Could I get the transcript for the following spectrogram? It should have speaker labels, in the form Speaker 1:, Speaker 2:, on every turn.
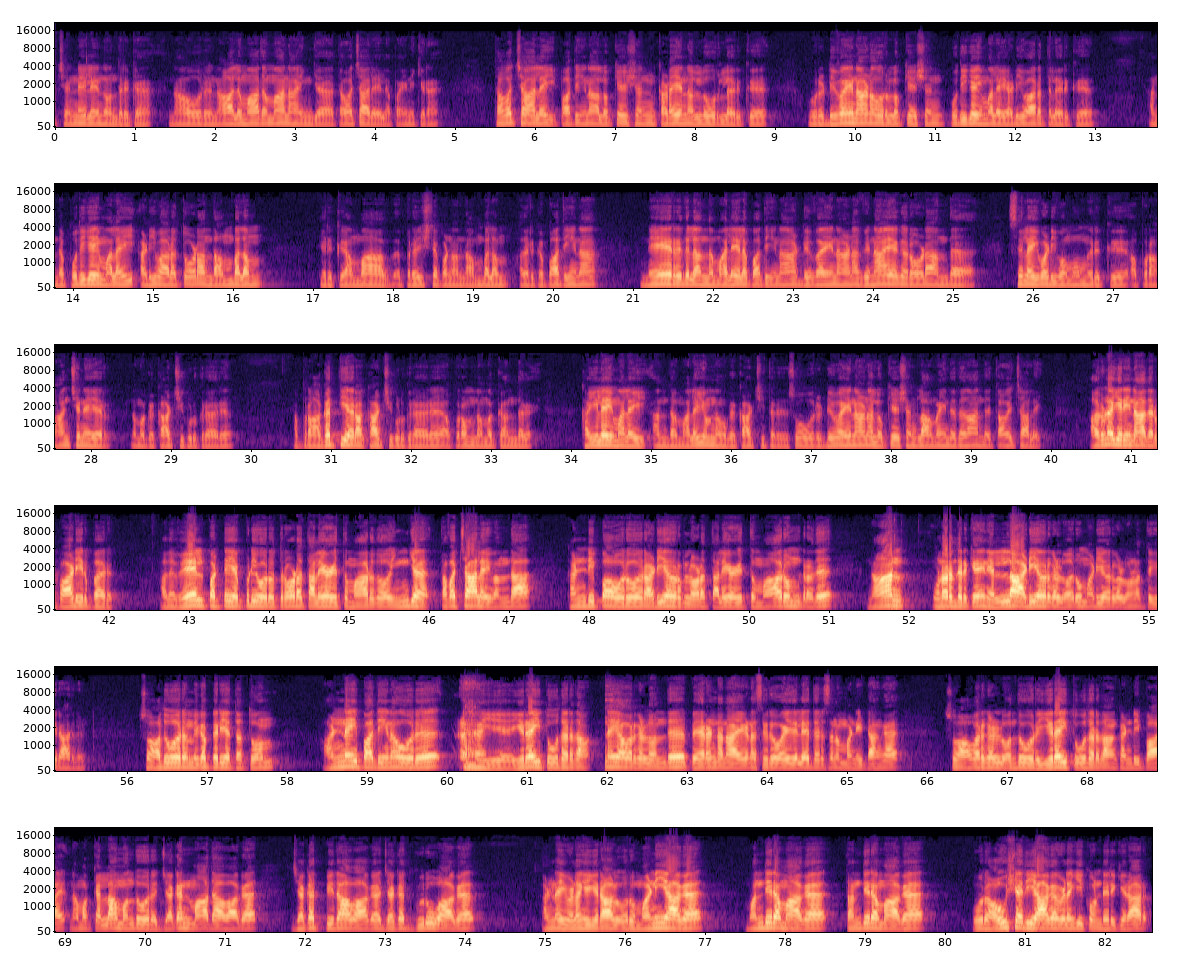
Speaker 1: சென்னையிலேருந்து வந்திருக்கேன். நான் ஒரு நாலு மாதமாக நான் இங்கே தவச்சாலையில் பயணிக்கிறேன். தவச்சாலை பார்த்திங்கன்னா லொக்கேஷன் கடையநல்லூரில் இருக்குது ஒரு டிவைனான ஒரு லொக்கேஷன் பொதிகை மலை அடிவாரத்தில் இருக்குது அந்த பொதிகை மலை அடிவாரத்தோட அந்த அம்பலம் இருக்குது அம்மா பிரதிஷ்டை பண்ண அந்த அம்பலம். அதற்கு பார்த்தீங்கன்னா நேர் இதில் அந்த மலையில் பார்த்தீங்கன்னா டிவைனான விநாயகரோட அந்த சிலை வடிவமும் இருக்குது அப்புறம் ஆஞ்சநேயர் நமக்கு காட்சி கொடுக்குறாரு. அப்புறம் அகத்தியர் காட்சி கொடுக்குறாரு. அப்புறம் நமக்கு அந்த கைலை மலை அந்த மலையும் நமக்கு காட்சி தருது. ஸோ ஒரு டிவைனான லொக்கேஷனில் அமைந்தது தான் அந்த தவைச்சாலை. அருணகிரிநாதர் பாடியிருப்பார். அதை வேல்பட்டு எப்படி ஒருத்தரோட தலையெழுத்து மாறுதோ இங்கே தவச்சாலை வந்தால் கண்டிப்பாக ஒரு ஒரு அடியவர்களோட தலையெழுத்து மாறும்ன்றது நான் உணர்ந்திருக்கிறேன். எல்லா அடியவர்கள் வரும் அடியவர்கள் உணர்த்துகிறார்கள். ஸோ அது ஒரு மிகப்பெரிய தத்துவம். அன்னை பார்த்தீங்கன்னா ஒரு இ- இறை தூதர் தான் அன்னை அவர்கள் வந்து பேரண்ட நாயகனை சிறு வயதிலே தரிசனம் பண்ணிட்டாங்க. ஸோ அவர்கள் வந்து ஒரு இறை தூதர் தான் கண்டிப்பாக நமக்கெல்லாம் வந்து ஒரு ஜெகன் மாதாவாக ஜெகத் பிதாவாக ஜெகத் குருவாக அன்னை விளங்குகிறாள். ஒரு மணியாக மந்திரமாக தந்திரமாக ஒரு ஔஷதியாக விளங்கி கொண்டிருக்கிறார்.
